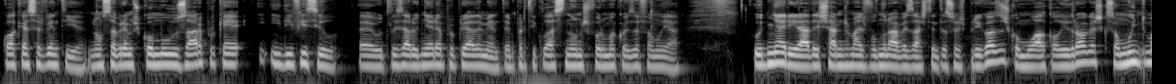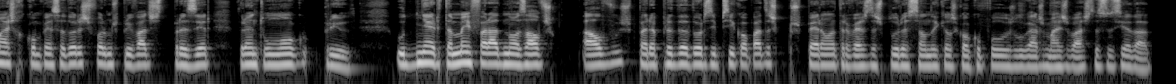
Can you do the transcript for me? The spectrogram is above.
qualquer serventia. Não saberemos como o usar porque é difícil uh, utilizar o dinheiro apropriadamente, em particular se não nos for uma coisa familiar. O dinheiro irá deixar-nos mais vulneráveis às tentações perigosas, como o álcool e drogas, que são muito mais recompensadoras se formos privados de prazer durante um longo período. O dinheiro também fará de nós alvos, alvos para predadores e psicopatas que prosperam através da exploração daqueles que ocupam os lugares mais baixos da sociedade.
